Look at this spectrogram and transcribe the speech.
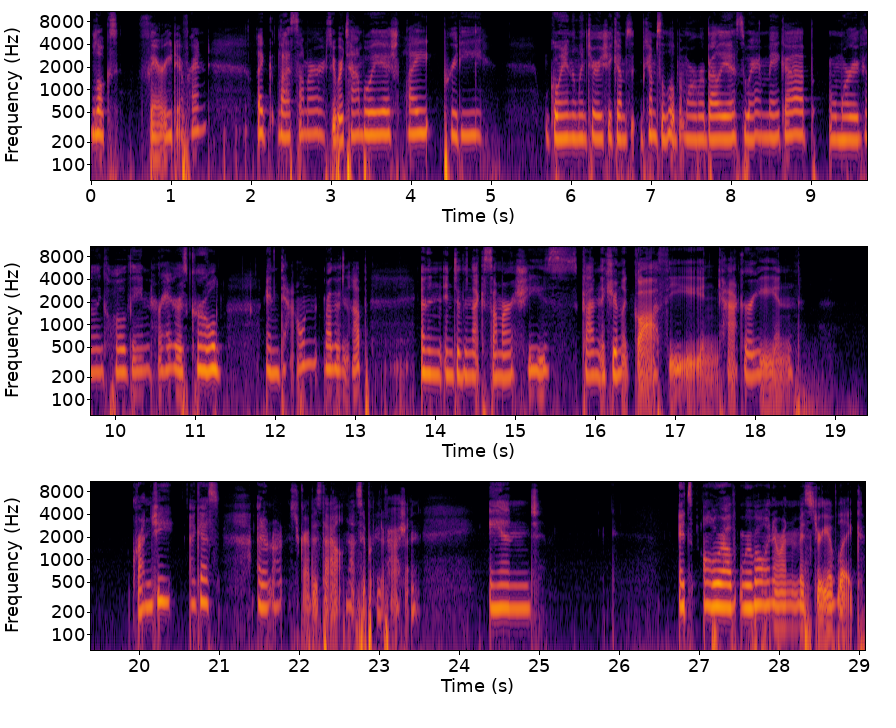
looks very different. Like last summer, super tomboyish, light, pretty. Going in the winter, she comes becomes a little bit more rebellious, wearing makeup, more revealing clothing. Her hair is curled and down rather than up. And then into the next summer, she's gotten extremely gothy and hackery and grungy, I guess. I don't know how to describe the style. I'm not super into fashion. And it's all revolving around the mystery of like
